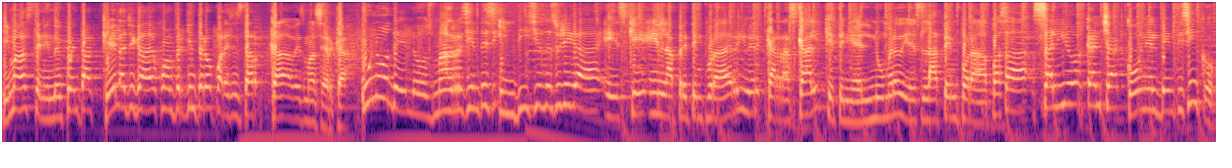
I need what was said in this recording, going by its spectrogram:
y más teniendo en cuenta que la llegada de Juanfer Quintero parece estar cada vez más cerca. Uno de los más recientes indicios de su llegada es que en la pretemporada de River, Carrascal, que tenía el número 10 la temporada pasada, salió a cancha con el 25,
